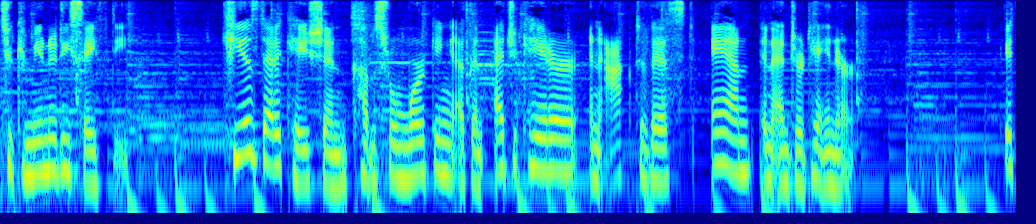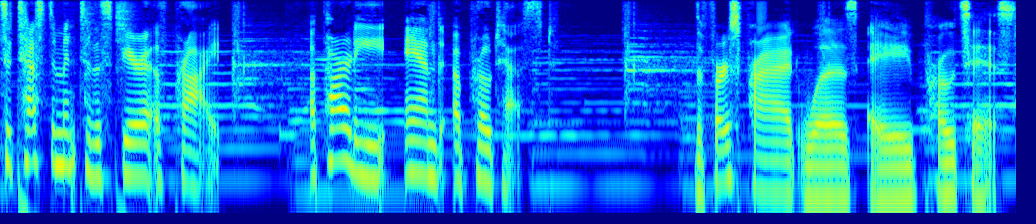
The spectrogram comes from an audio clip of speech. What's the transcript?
to community safety. Kia's dedication comes from working as an educator, an activist, and an entertainer. It's a testament to the spirit of Pride, a party and a protest. The first Pride was a protest.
